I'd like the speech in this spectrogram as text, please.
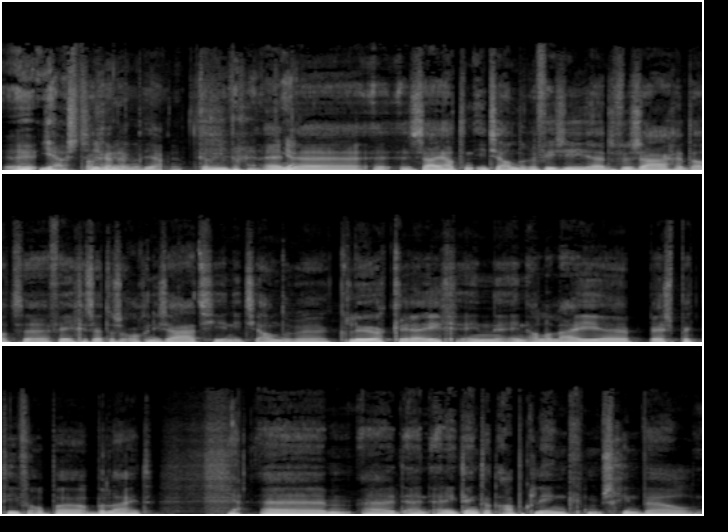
eh, juist, van ja. je vergeten. En ja. eh, zij had een iets andere visie. Hè? Dus we zagen dat eh, VGZ als organisatie een iets andere kleur kreeg in, in allerlei eh, perspectieven op, eh, op beleid. Ja. Ehm, eh, en, en ik denk dat Abklink misschien wel,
